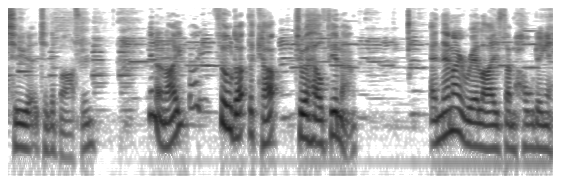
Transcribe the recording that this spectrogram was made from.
to to the bathroom, you know, and I, I, filled up the cup to a healthy amount, and then I realised I'm holding a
